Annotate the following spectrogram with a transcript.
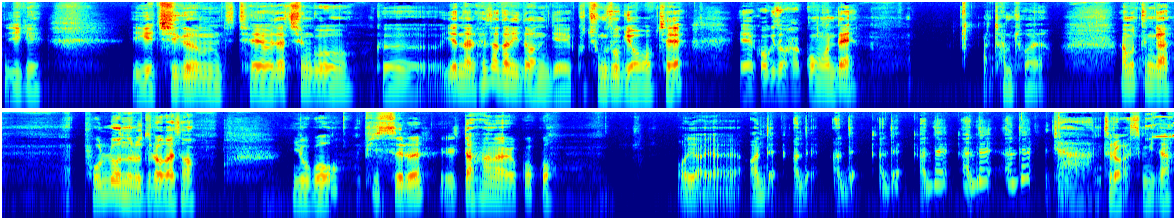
이게 이게 지금 제 여자친구 그 옛날 회사 다니던 게그 중소기업 업체 예 거기서 갖고 온 건데 참 좋아요. 아무튼간 본론으로 들어가서 요거 피스를 일단 하나를 꽂고 어야야 안돼 안돼 안돼 안돼 안돼 안돼 안돼 자 들어갔습니다.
